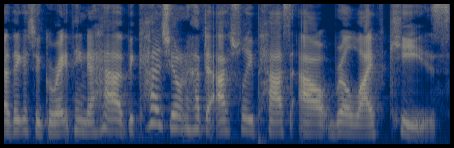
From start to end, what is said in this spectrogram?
I think it's a great thing to have because you don't have to actually pass out real life keys.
